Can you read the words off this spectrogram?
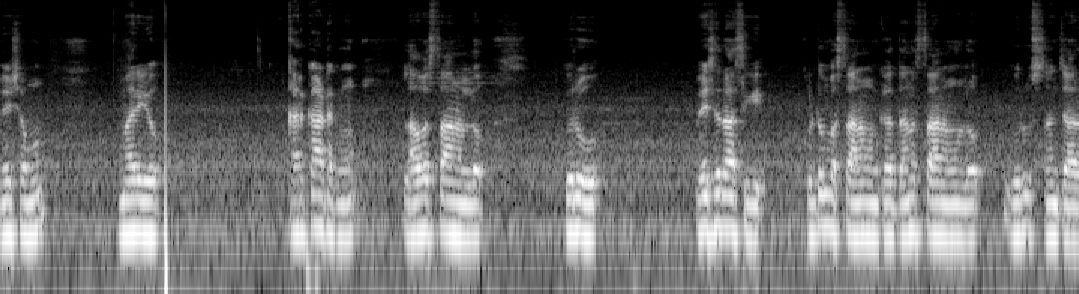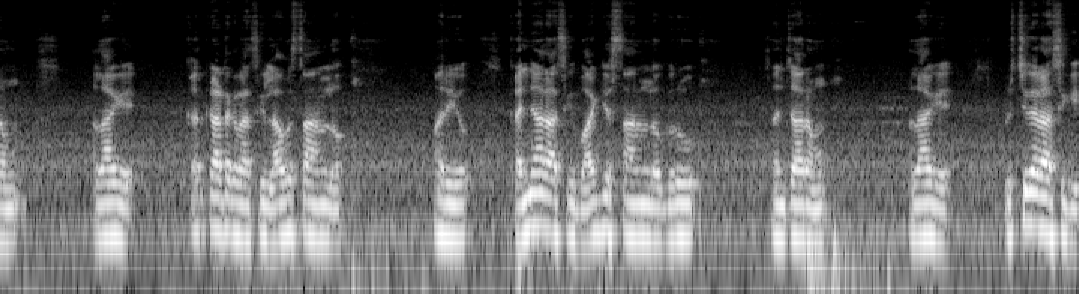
మేషము మరియు కర్కాటకము లాభస్థానంలో గురువు మేషరాశికి కుటుంబ స్థానం ఇంకా ధనస్థానంలో గురు సంచారము. అలాగే కర్కాటక రాశికి లాభస్థానంలో మరియు కన్యా రాశికి భాగ్యస్థానంలో గురువు సంచారము అలాగే వృశ్చిక రాశికి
